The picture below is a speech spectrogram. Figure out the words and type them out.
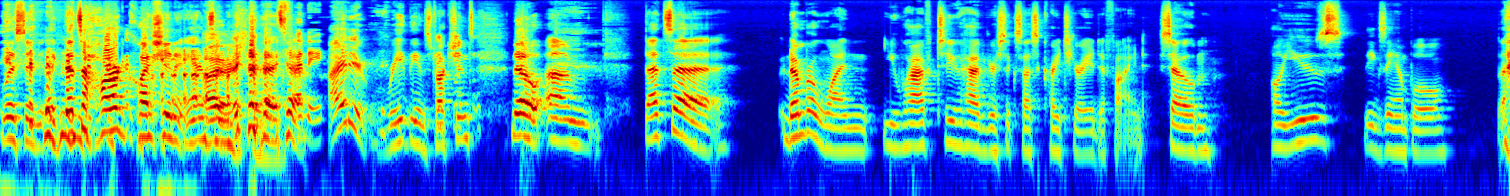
listen, like that's a hard question to answer. that's funny. I didn't read the instructions. No, um, that's a number one, you have to have your success criteria defined. So I'll use the example, I'll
